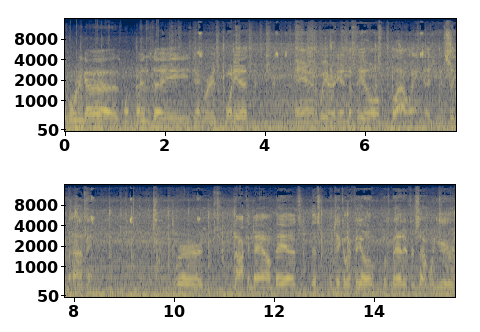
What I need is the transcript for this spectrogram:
Good morning guys, Wednesday, January 20th, and we are in the field plowing, as you can see behind me. We're knocking down beds. This particular field was bedded for several years.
